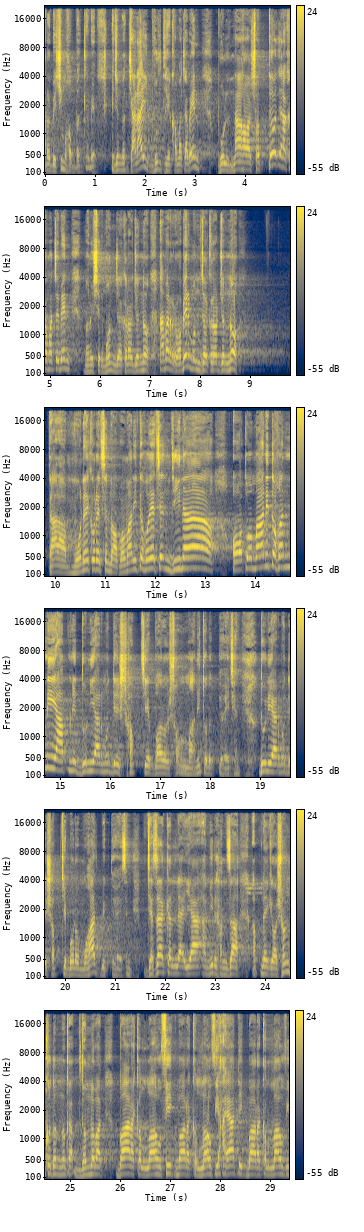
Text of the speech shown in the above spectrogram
আরও বেশি মহব্বত করবে। এই জন্য যারাই ভুল থেকে ক্ষমা চাবেন, ভুল না হওয়া সত্ত্বেও যারা ক্ষমা চাবেন, মানুষের মন জয় করার জন্য, আমার রবের মন জয় করার জন্য তারা মনে করেছেন অপমানিত হয়েছেন। জি না অপমানিত হননি। আপনি দুনিয়ার মধ্যে সবচেয়ে বড় সম্মানিত ব্যক্তি হয়েছেন। দুনিয়ার মধ্যে সবচেয়ে বড় মহাত ব্যক্তি হয়েছেন। জাজাকাল্লা ইয়া আমির হামজা, আপনাকে অসংখ্য ধন্যবাদ। বারাকাল্লাহ ফিক, বারাকাল্লাহ ফি হায়াতিক, বারাকাল্লাহ ফি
